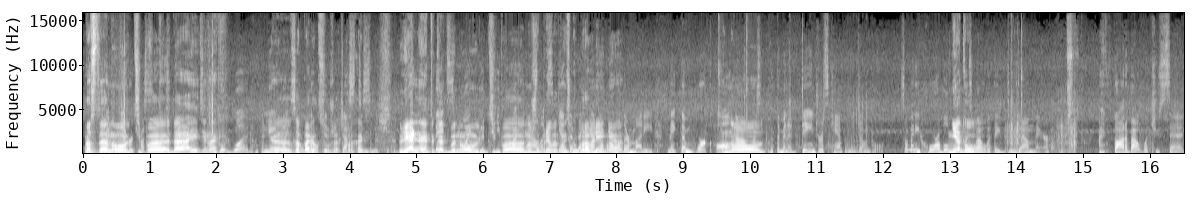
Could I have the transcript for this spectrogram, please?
Просто, ну, типа, да, иди. Я запарился уже это проходить. Реально, это как бы, ну, типа, нужно привыкнуть к управлению. Но... So many horrible rumors about what they do down there. I thought about what you said.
